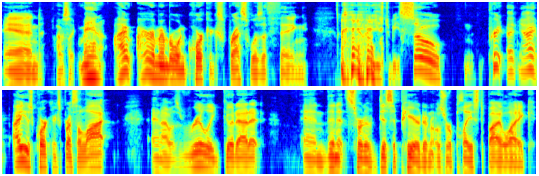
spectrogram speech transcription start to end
and I was like, man, I I remember when QuarkXPress was a thing. I used to be so. Pretty, I, I use QuarkXPress a lot, and I was really good at it and then it sort of disappeared and it was replaced by like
